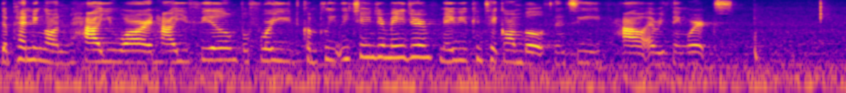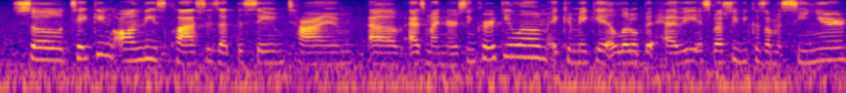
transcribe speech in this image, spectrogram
depending on how you are and how you feel, before you completely change your major, maybe you can take on both and see how everything works. So taking on these classes at the same time uh, as my nursing curriculum, it can make it a little bit heavy, especially because I'm a senior.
